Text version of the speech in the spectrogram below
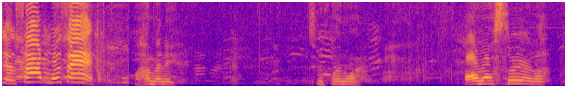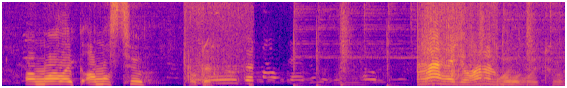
nha. Bây giờ sẽ chuyển sang múa xòe. How many? 2.1. Almost three or, not? or more like almost two. Okay. Ah, Johanna. One, one, two.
